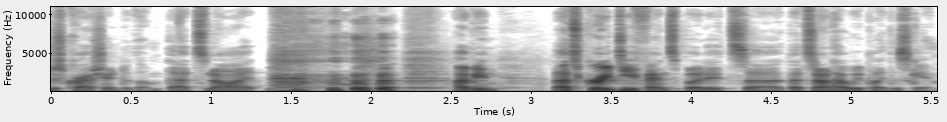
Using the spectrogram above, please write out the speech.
just crash into them. That's not I mean, that's great defense, but it's uh, that's not how we play this game.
